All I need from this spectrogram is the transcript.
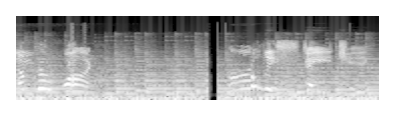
Number one, early staging.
